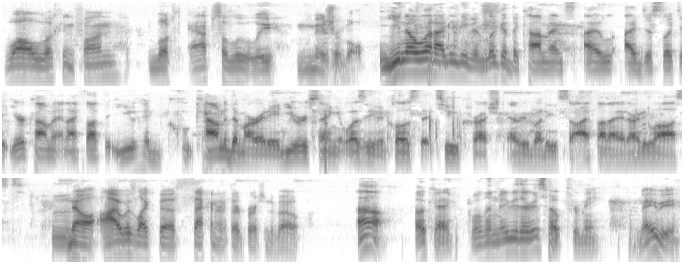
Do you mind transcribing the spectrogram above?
while looking fun, looked absolutely miserable. You know what? I didn't even look at the comments. I I just looked at your comment and I thought that you had counted them already, and you were saying it wasn't even close. That two crushed everybody, so I thought I had already lost. Hmm. No, I was like the second or third person to vote. Oh, okay. Well, then maybe there is hope for me. Maybe.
